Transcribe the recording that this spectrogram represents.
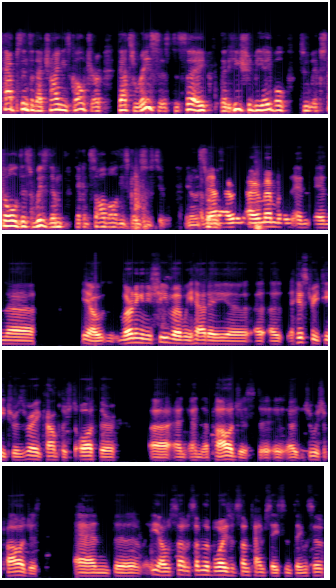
taps into that Chinese culture, that's racist to say that he should be able to extol this wisdom that can solve all these cases too. You know, I, mean. I, I, remember in, in uh, you know, learning in yeshiva, we had a, a, a history teacher, who's a very accomplished author uh, and an apologist, a, a, Jewish apologist, and uh, you know, some some of the boys would sometimes say some things. Uh,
